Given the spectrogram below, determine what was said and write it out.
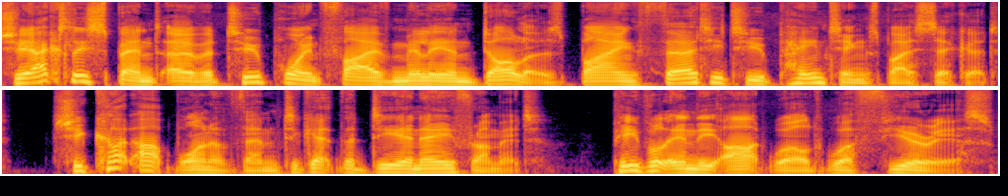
She actually spent over $2.5 million buying 32 paintings by Sickert. She cut up one of them to get the DNA from it. People in the art world were furious.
